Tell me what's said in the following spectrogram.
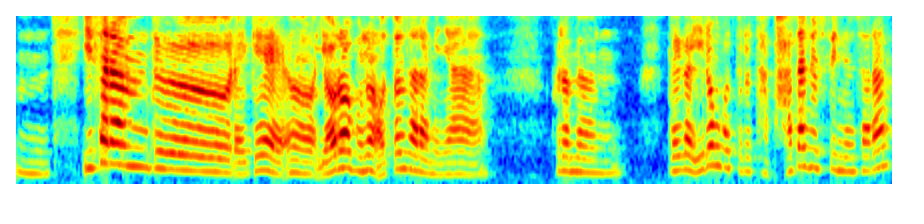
음, 이 사람들에게 어, 여러분은 어떤 사람이냐? 그러면 내가 이런 것들을 다 받아줄 수 있는 사람?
